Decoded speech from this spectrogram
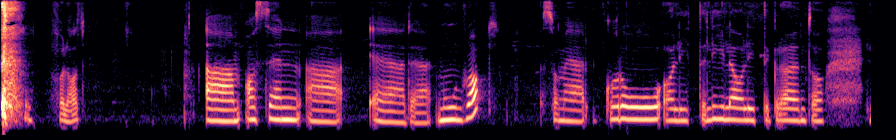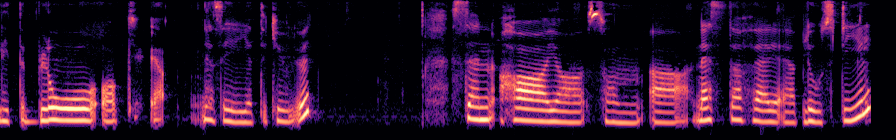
Förlåt. Um, och sen uh, är det Moonrock som är grå och lite lila och lite grönt och lite blå och ja, den ser jättekul ut. Sen har jag som uh, nästa färg är Blue Steel.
